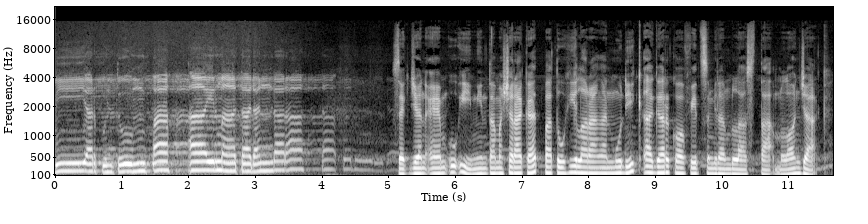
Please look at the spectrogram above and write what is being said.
Biarpun tumpah air mata dan darah Sekjen MUI minta masyarakat patuhi larangan mudik agar COVID-19 tak melonjak.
